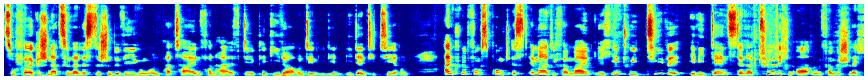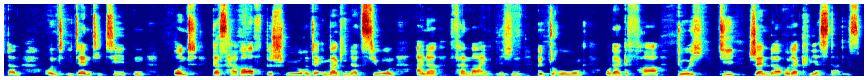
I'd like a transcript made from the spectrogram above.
zu völkisch-nationalistischen Bewegungen und Parteien von AfD, Pegida und den Identitären. Anknüpfungspunkt ist immer die vermeintlich intuitive Evidenz der natürlichen Ordnung von Geschlechtern und Identitäten und das Heraufbeschwören der Imagination einer vermeintlichen Bedrohung oder Gefahr durch die Gender- oder Queer Studies.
